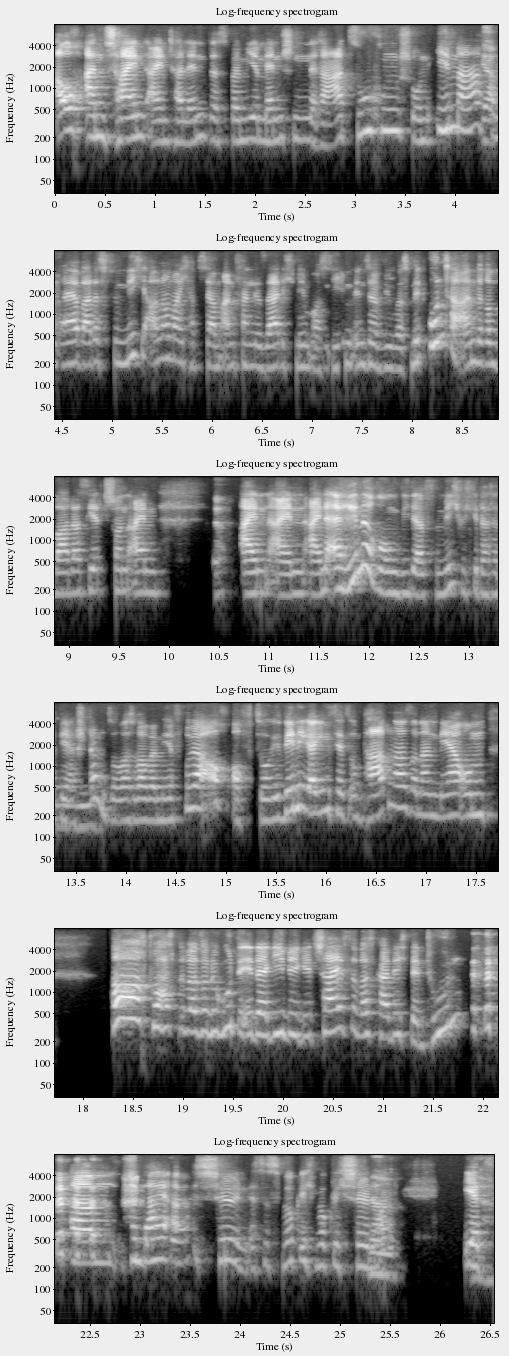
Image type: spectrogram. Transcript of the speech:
auch anscheinend ein Talent, dass bei mir Menschen Rat suchen, schon immer. Ja. Von daher war das für mich auch nochmal, ich habe es ja am Anfang gesagt, ich nehme aus jedem Interview was mit. Unter anderem war das jetzt schon ein, ein, ein, eine Erinnerung wieder für mich, wo ich gedacht habe, mhm. ja stimmt, sowas war bei mir früher auch oft so. Weniger ging es jetzt um Partner, sondern mehr um, ach, du hast immer so eine gute Energie, mir geht scheiße, was kann ich denn tun? ähm, von daher ja. ist schön, es ist wirklich, wirklich schön. Ja. Und jetzt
